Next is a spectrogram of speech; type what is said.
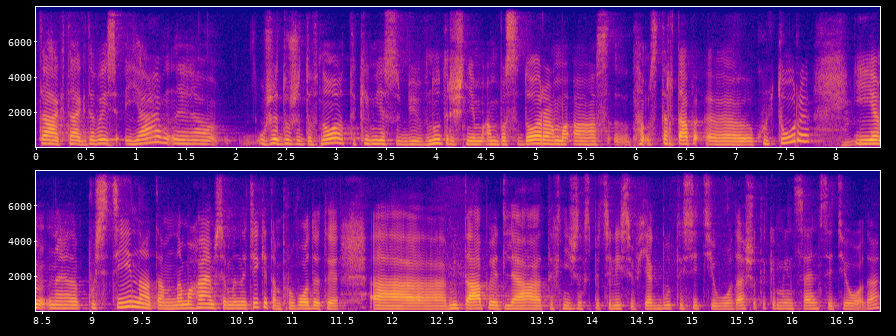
Так, так, дивись, я е, уже дуже давно таким є собі внутрішнім амбасадором а, там, стартап е, культури, і е, постійно там намагаємося ми не тільки там проводити е, мітапи для технічних спеціалістів, як бути CTO, да, що таке Mindset CTO. Да.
